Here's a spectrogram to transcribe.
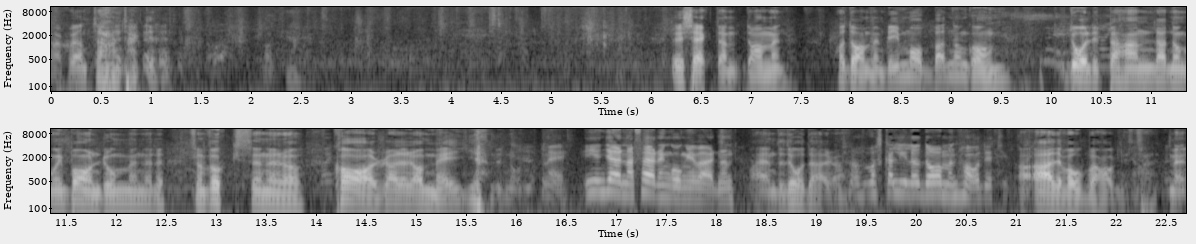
Ja, skönt, tack. Okej. Ursäkta damen, har damen blivit mobbad någon gång? Dåligt behandlad någon gång i barndomen eller som vuxen eller av karlar eller av mig? eller något? Nej, i en järnaffär en gång i världen. Vad hände då där? Då? Vad ska lilla damen ha? Det tyckte Ja, ah, det var obehagligt. Men,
